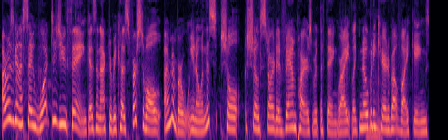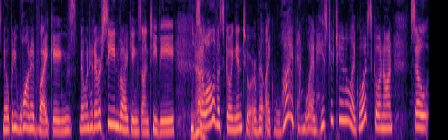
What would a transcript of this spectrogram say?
I was going to say, what did you think as an actor? Because first of all, I remember, you know, when this show show started, vampires were the thing, right? Like nobody mm. cared about Vikings, nobody wanted Vikings, no one had ever seen Vikings on TV. Yeah. So all of us going into it were a bit like, what? And when History Channel? Like, what's going on? So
